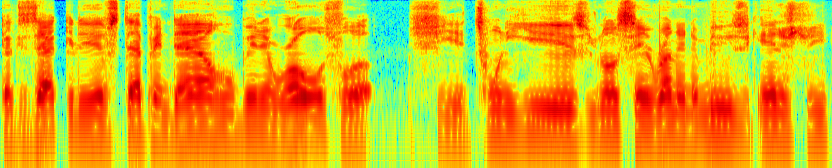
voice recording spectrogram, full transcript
executives stepping down who've been in roles for shit 20 years. You know I'm saying? Running the music industry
